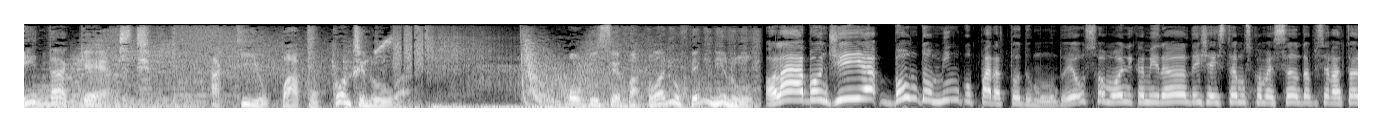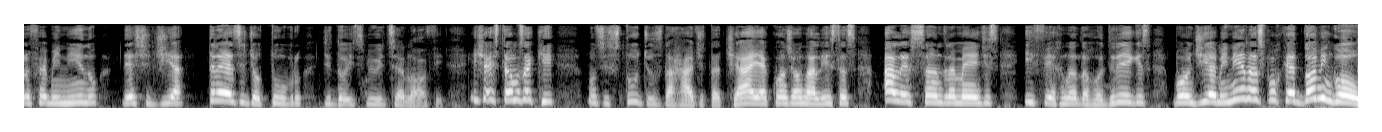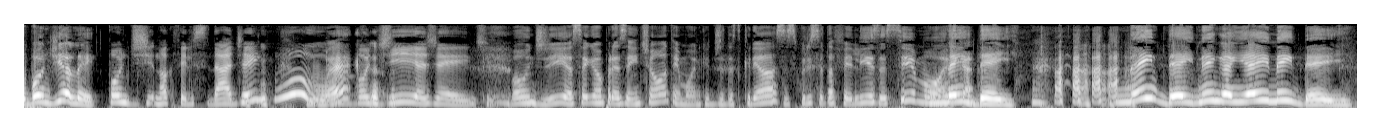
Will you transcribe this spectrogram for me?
Itacast. Aqui o papo continua. Observatório Feminino. Olá, bom dia, bom domingo para todo mundo. Eu sou Mônica Miranda e já estamos começando o Observatório Feminino deste dia 13 de outubro de 2019. E já estamos aqui nos estúdios da Rádio Tatiaia com as jornalistas Alessandra Mendes e Fernanda Rodrigues. Bom dia, meninas, porque é domingo. Bom dia, Lê. Bom dia. Nossa, que felicidade, hein? Uh, Não é? Bom dia, gente. Bom dia. Você ganhou um presente ontem, Mônica, Dia das Crianças, por isso você tá feliz assim, Mônica? Nem dei. nem dei, nem ganhei, nem dei.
